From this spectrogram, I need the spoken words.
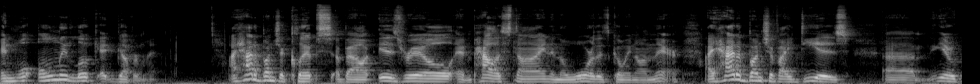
and will only look at government. I had a bunch of clips about Israel and Palestine and the war that's going on there. I had a bunch of ideas, um, you know,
